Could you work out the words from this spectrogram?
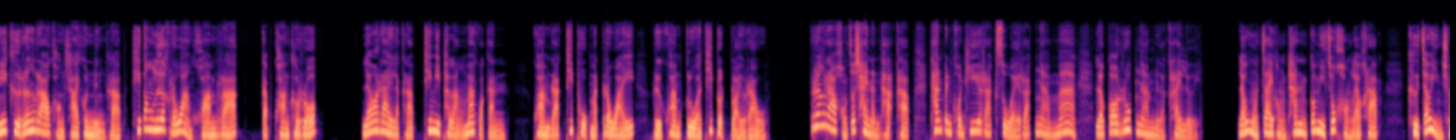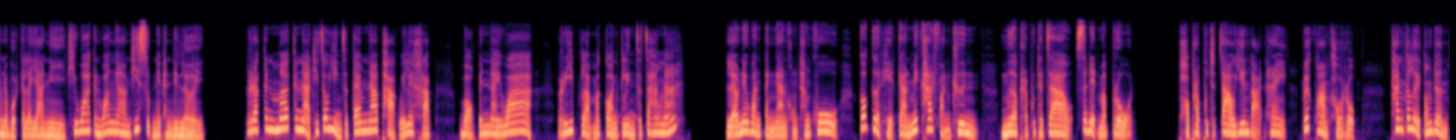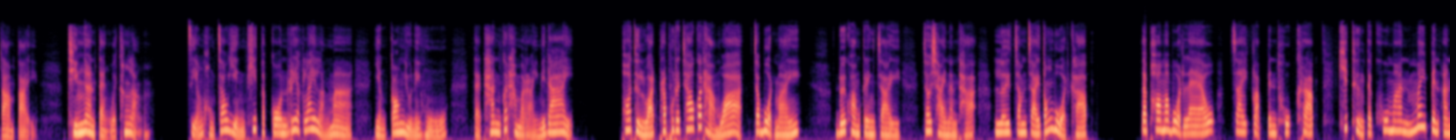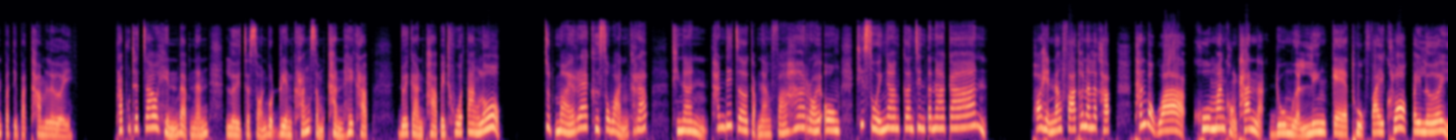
นี่คือเรื่องราวของชายคนหนึ่งครับ ที่ต้องเลือกระหว่างความรักกับความเคารพ แล้วอะไรล่ะครับ ที่มีพลังมากกว่ากัน ความรักที่ผูกมัดเราไว้ หรือความกลัวที่ปลดปล่อยเรา เรื่องราวของเจ้าชายนันทะครับ ท่านเป็นคนที่รักสวยรักงามมาก แล้วก็รูปงามเหนือใครเลย แล้วหัวใจของท่านก็มีเจ้าของแล้วครับ คือเจ้าหญิงชนบทกัลยาณีที่ว่ากันว่างามที่สุดในแผ่นดินเลย รักกันมากขนาดที่เจ้าหญิงจะแต้มหน้าผากไว้เลยครับ บอกเป็นในว่า รีบกลับมาก่อนกลิ่นจะจางนะ แล้วในวันแต่งงานของทั้งคู่ ก็เกิดเหตุการณ์ไม่คาดฝันขึ้น เมื่อพระพุทธเจ้าเสด็จมาโปรด พอพระพุทธเจ้ายื่นบาตรให้ด้วยความเคารพ ท่านก็เลยต้องเดินตามไป ทิ้งงานแต่งไว้ข้างหลัง เสียงของเจ้าหญิงที่ตะโกนเรียกไล่หลังมายังก้องอยู่ในหู แต่ท่านก็ทำอะไรไม่ได้ พอถึงวัดพระพุทธเจ้าก็ถามว่าจะบวชไหม ด้วยความเกรงใจ เจ้าชายนันทะเลยจำใจต้องบวชครับ แต่พอมาบวชแล้ว ใจกลับเป็นทุกข์ครับ คิดถึงแต่คู่มั่นไม่เป็นอันปฏิบัติธรรมเลย พระพุทธเจ้าเห็นแบบนั้น เลยจะสอนบทเรียนครั้งสำคัญให้ครับ ด้วยการพาไปทัวร์ต่างโลก จุดหมายแรกคือสวรรค์ครับ ที่นั่นท่านได้เจอกับนางฟ้า 500 องค์ ที่สวยงามเกินจินตนาการพอเห็นนางฟ้าเท่านั้นแหละครับ ท่านบอกว่าคู่มั่นของท่านน่ะ ดูเหมือนลิงแก่ถูกไฟคลอกไปเลย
